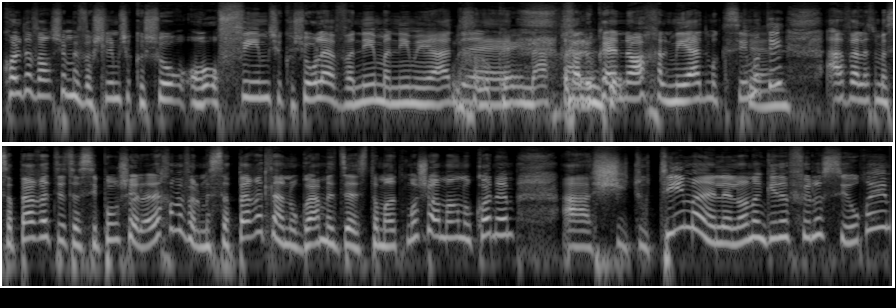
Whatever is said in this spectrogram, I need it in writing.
כל דבר שמבשלים שקשור, או אופים שקשור לאבנים, אני מיד... חלוקי אה, נחל. חלוקי נוחל מיד מקסים כן. אותי, אבל את מספרת את הסיפור של הלחם, אבל מספרת לנו גם את זה. זאת אומרת, כמו שאמרנו קודם, השיטוטים האלה, לא נגיד אפילו סיורים,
